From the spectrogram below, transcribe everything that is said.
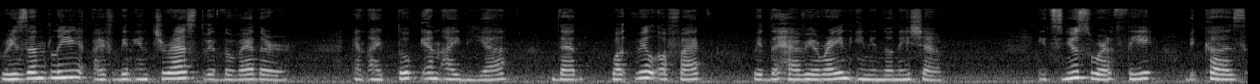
Recently, I've been interested with the weather, and I took an idea that what will affect with the heavy rain in Indonesia. It's newsworthy because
